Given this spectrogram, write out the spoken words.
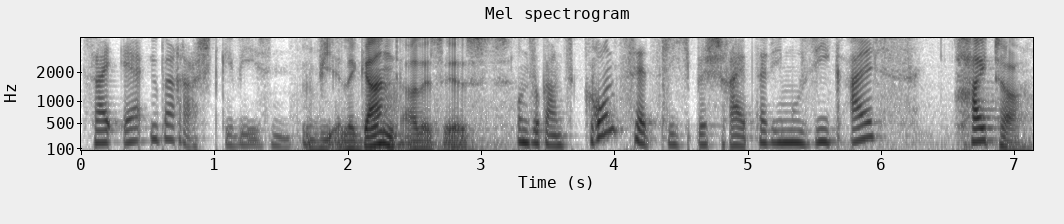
sei er überrascht gewesen. Wie elegant alles ist. Und so ganz grundsätzlich beschreibt er die Musik als Heiter.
